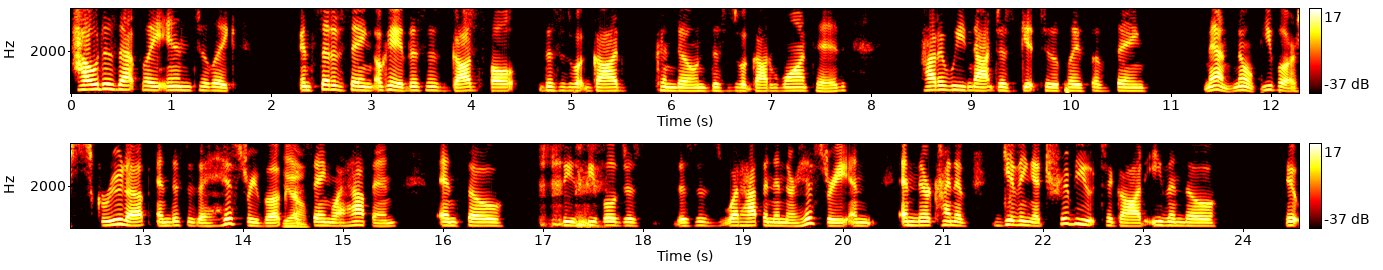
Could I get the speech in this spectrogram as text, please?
how does that play into like instead of saying okay this is god's fault this is what god condoned this is what god wanted how do we not just get to the place of saying man no people are screwed up and this is a history book Yeah. of saying what happened and so these people just this is what happened in their history and and they're kind of giving a tribute to God even though it,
